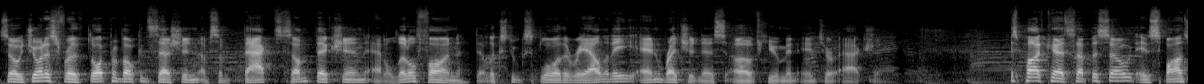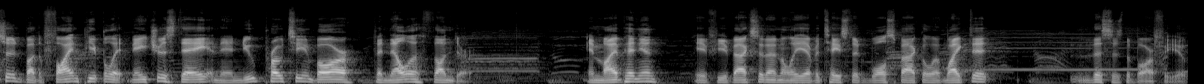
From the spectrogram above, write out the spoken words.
So join us for a thought provoking session of some fact, some fiction, and a little fun that looks to explore the reality and wretchedness of human interaction. This podcast episode is sponsored by the fine people at Nature's Day and their new protein bar, Vanilla Thunder. In my opinion, if you've accidentally ever tasted wall spackle and liked it, this is the bar for you.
